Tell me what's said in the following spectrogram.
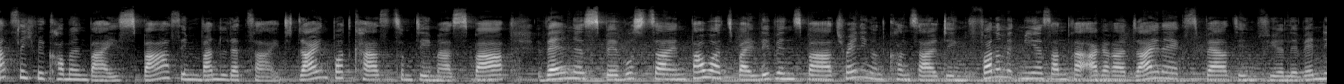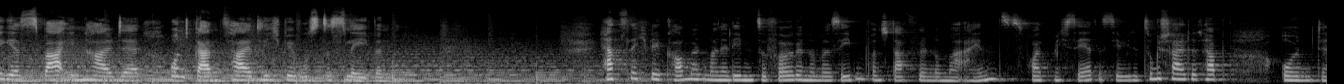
Herzlich willkommen bei Spas im Wandel der Zeit, dein Podcast zum Thema Spa, Wellness, Bewusstsein, powered by Living Spa, Training und Consulting. Vorne mit mir Sandra Agerer, deine Expertin für lebendige Spa-Inhalte und ganzheitlich bewusstes Leben. Herzlich willkommen, meine Lieben, zur Folge Nummer 7 von Staffel Nummer 1. Es freut mich sehr, dass ihr wieder zugeschaltet habt und äh,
